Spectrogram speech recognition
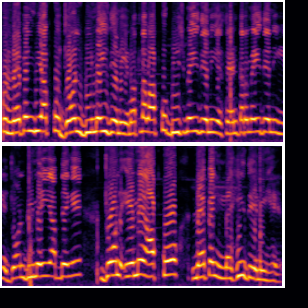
तो लैपिंग भी आपको जोन बी में ही देनी है। मतलब आपको बीच में ही देनी है सेंटर में ही देनी है। जोन बी में ही आप देंगे जोन ए में आपको लैपिंग नहीं देनी है।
